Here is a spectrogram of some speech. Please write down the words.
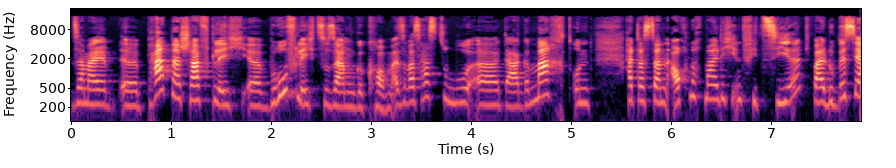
sag mal, äh, partnerschaftlich, äh, beruflich zusammengekommen? Also was hast du äh, da gemacht und hat das dann auch nochmal dich infiziert? Weil du bist ja,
